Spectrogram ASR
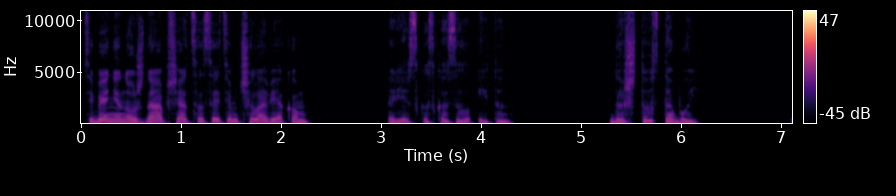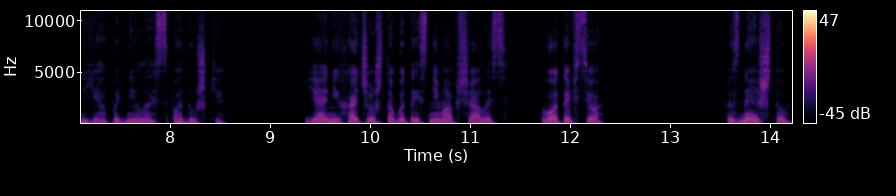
Тебе не нужно общаться с этим человеком, — резко сказал Итан. «Да что с тобой?» Я поднялась с подушки. «Я не хочу, чтобы ты с ним общалась. Вот и все. «Знаешь что?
